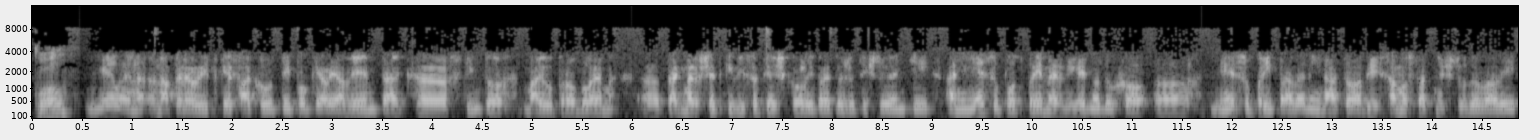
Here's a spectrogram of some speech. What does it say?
škôl? Nie len na pedagogické fakulty, pokiaľ ja viem, tak e, s týmto majú problém takmer všetky vysoké školy, pretože tí študenti ani nie sú podpriemerní. Jednoducho e, nie sú pripravení na to, aby samostatne študovali, e,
